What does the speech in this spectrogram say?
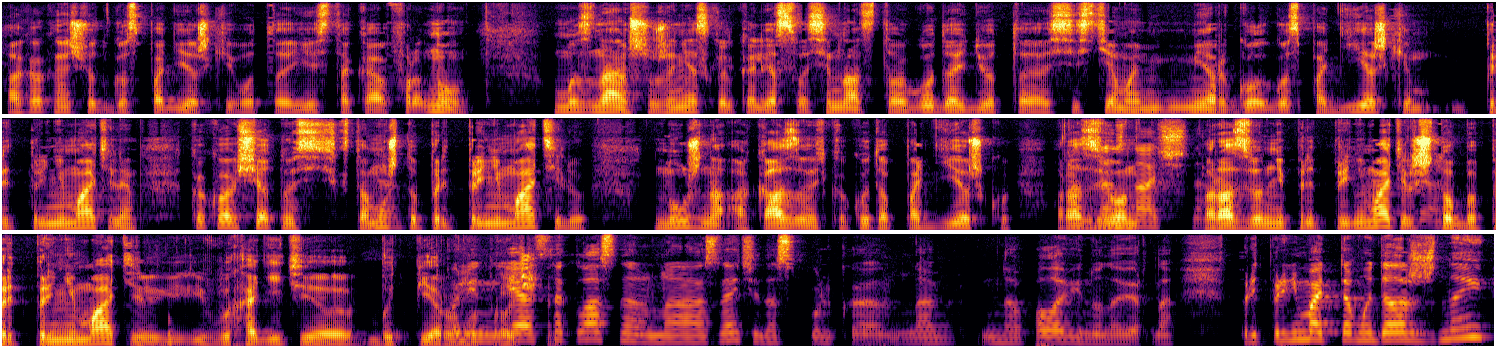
А как насчет господдержки? Вот э, есть такая, ну, мы знаем, что уже несколько лет, с 2018 года идет э, система мер го- господдержки предпринимателям. Как вы вообще относитесь к тому, что предпринимателю нужно оказывать какую-то поддержку? Разве он, разве он не предприниматель, Да. чтобы предпринимать и, и выходить, э, быть первым и Блин, я согласна на, знаете, на сколько? На, на половину, наверное. Предпринимать-то мы должны,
